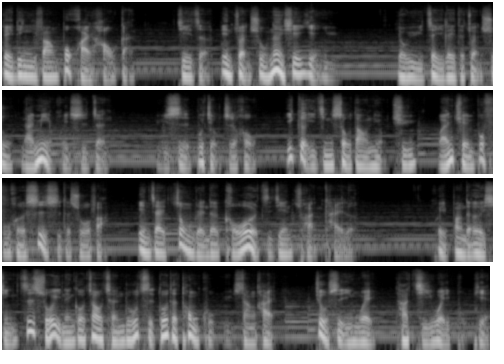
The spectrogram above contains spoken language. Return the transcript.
对另一方不怀好感，接着便转述那些言语。由于这一类的转述难免会失真，于是不久之后，一个已经受到扭曲、完全不符合事实的说法，便在众人的口耳之间传开了。毁谤的恶行之所以能够造成如此多的痛苦与伤害，就是因为。它极为普遍，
